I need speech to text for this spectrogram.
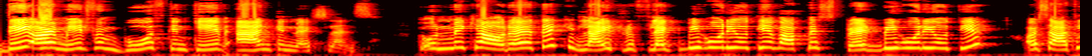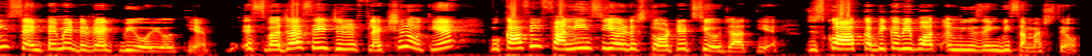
they are made from both concave and convex lens तो उनमें क्या हो रहा है कि लाइट रिफ्लेक्ट भी हो रही होती है वहाँ वापस स्प्रेड भी हो रही होती है और साथ ही सेंटर में डायरेक्ट भी हो रही होती है। इस वजह से जो रिफ्लेक्शन होती है, वो काफ़ी फनी सी और डिस्टोर्टेड सी हो जाती है, जिसको आप कभी कभी बहुत अम्यूजिंग भी समझते हो।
